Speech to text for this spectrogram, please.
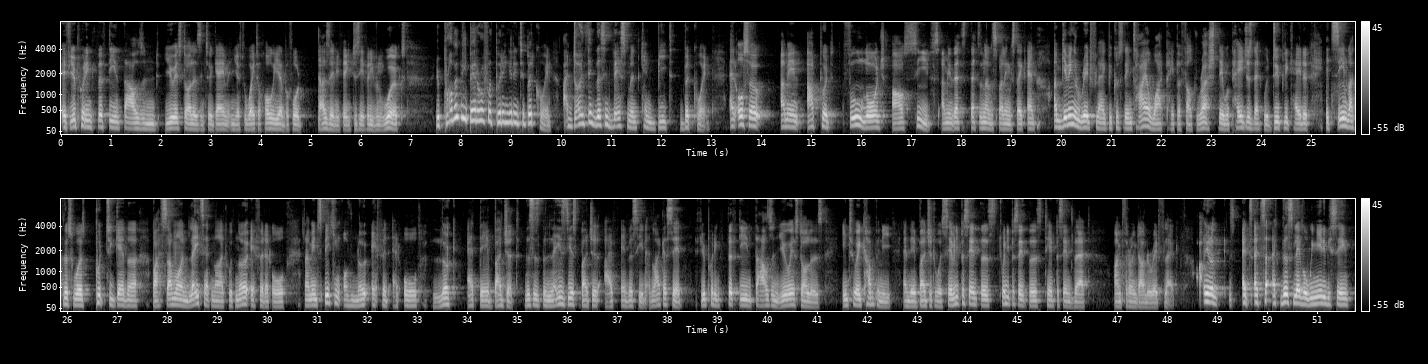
if you're putting 15,000 US dollars into a game and you have to wait a whole year before it does anything to see if it even works, you're probably better off with putting it into Bitcoin. I don't think this investment can beat Bitcoin. And also, I mean, output full launch our sieves. I mean, that's that's another spelling mistake. And I'm giving a red flag because the entire white paper felt rushed. There were pages that were duplicated. It seemed like this was put together by someone late at night with no effort at all. And I mean, speaking of no effort at all, look at their budget. This is the laziest budget I've ever seen. And like I said, if you're putting 15,000 US dollars into a company and their budget was 70% this, 20% this, 10% that, I'm throwing down a red flag. Uh, you know, at, at, at this level, we need to be seeing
